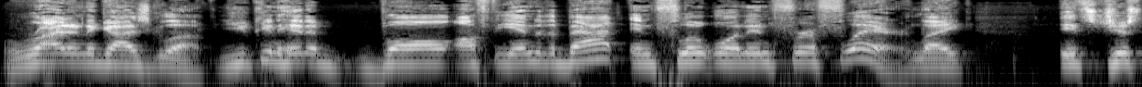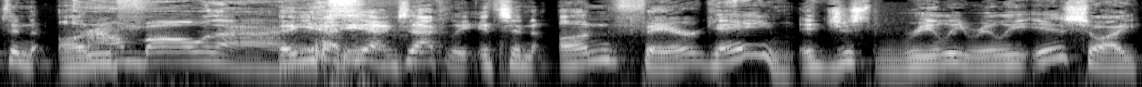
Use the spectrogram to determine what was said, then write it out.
right in a guy's glove. You can hit a ball off the end of the bat and float one in for a flare. Like it's just an Ground unfair ball with uh, eyes. yeah, yeah, exactly. It's an unfair game. It just really, really is. So I,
